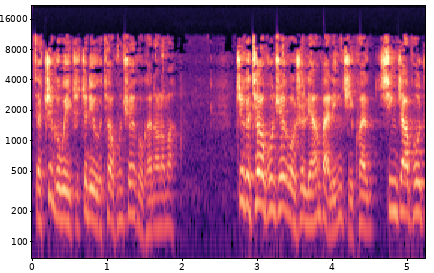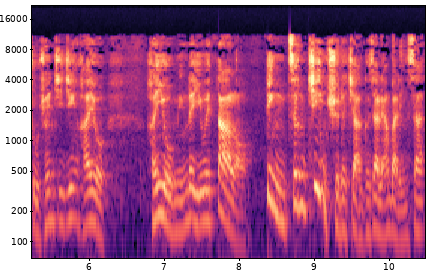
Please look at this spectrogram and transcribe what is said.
在这个位置这里有个跳空缺口，看到了吗？这个跳空缺口是两百零几块，新加坡主权基金还有。很有名的一位大佬定增进去的价格在两百零三，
